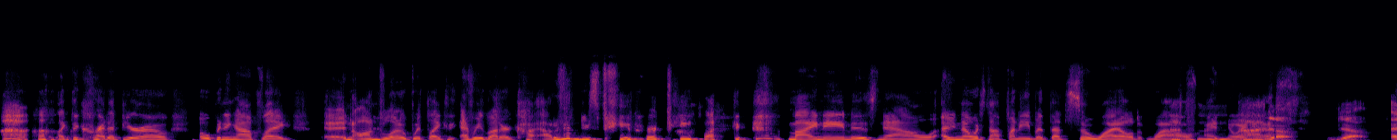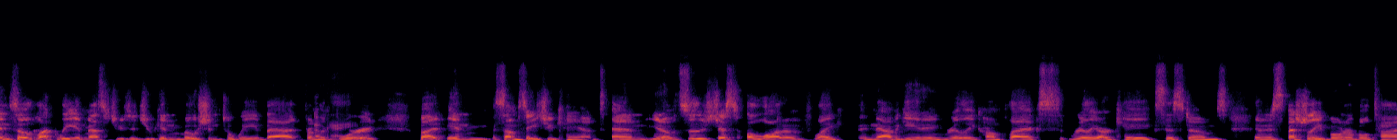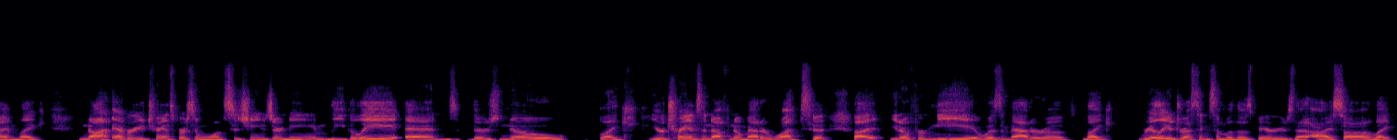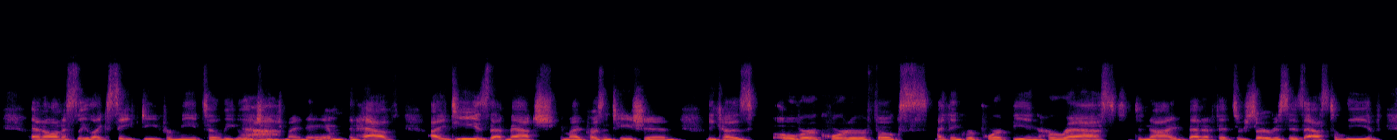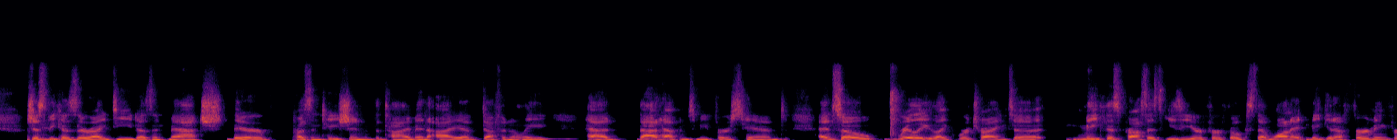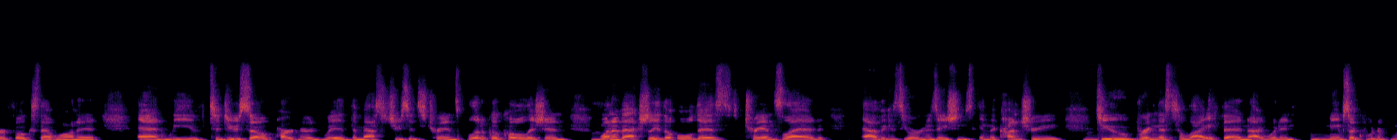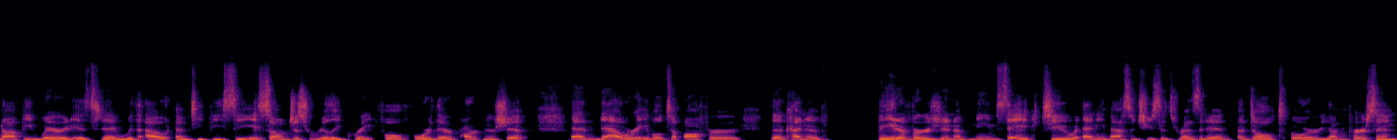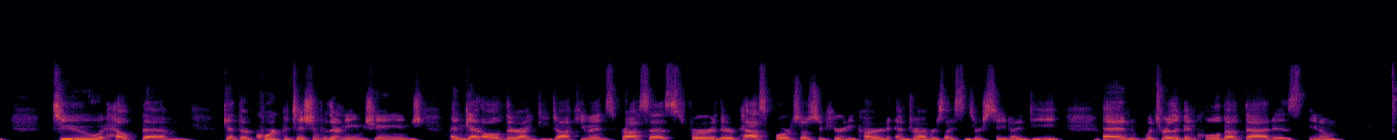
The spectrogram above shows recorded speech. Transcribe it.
like the credit bureau opening up like an envelope with like every letter cut out of the newspaper being like my name is now i know it's not funny but that's so wild wow That's i had no idea. Yeah. Yeah. And so luckily in Massachusetts, you can motion to waive that from the court, but in some states you can't. And, you know, so there's just a lot of like navigating really complex, really archaic systems, and especially vulnerable time. Like, not every trans person wants to change their name legally, and there's no like you're trans enough no matter what but you know for me it was a matter of like really addressing some of those barriers that i saw like and honestly like safety for me to legally Yeah. change my name and have IDs that match my presentation because over a quarter of folks I think report being harassed, denied benefits or services, asked to leave just Mhm. because their ID doesn't match their presentation at the time and I have definitely had that happen to me firsthand. And so really like we're trying to make this process easier for folks that want it, make it affirming for folks that want it. And we've, to do so, partnered with the Massachusetts Trans Political Coalition, one of actually the oldest trans led advocacy organizations in the country Mm. to bring this to life. And I wouldn't, namesake would not be where it is today without MTPC. So I'm just really grateful for their partnership. And now we're able to offer the kind of beta version of namesake to any Massachusetts resident, adult, or young person to help them get their court petition for their name change and get all of their ID documents processed for their passport, social security card, and driver's license or state ID. And what's really been cool about that is, you know,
